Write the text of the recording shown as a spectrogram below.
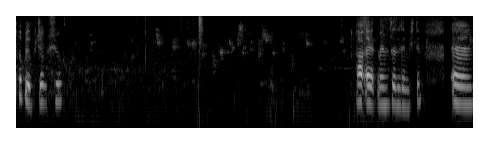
Tabii yapacak bir şey yok. Ha evet Mehmet Ali demiştin. Ee,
